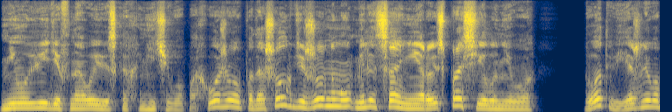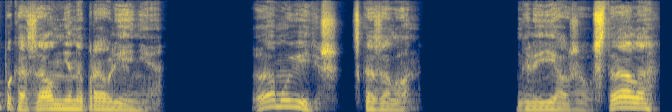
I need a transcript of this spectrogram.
Не увидев на вывесках ничего похожего, подошел к дежурному милиционеру и спросил у него. Тот вежливо показал мне направление. «Там увидишь», — сказал он. Галия уже устала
